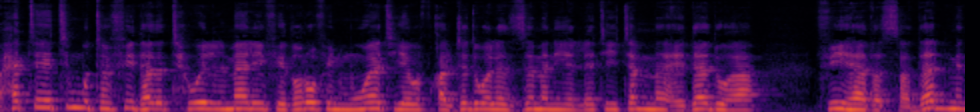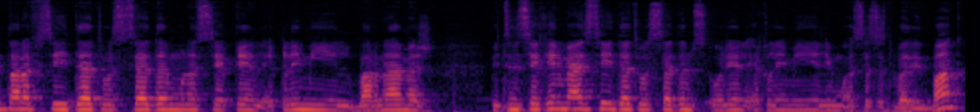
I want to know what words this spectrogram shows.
وحتى يتم تنفيذ هذا التحويل المالي في ظروف مواتية وفق الجدولة الزمنية التي تم إعدادها في هذا الصدد من طرف السيدات والسادة المنسقين الإقليميين للبرنامج بتنسيق مع السيدات والسادة المسؤولين الإقليميين لمؤسسة بريد بانك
